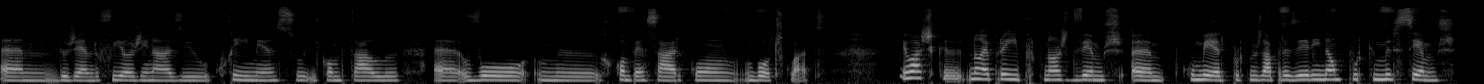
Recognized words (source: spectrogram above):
um, do género fui ao ginásio, corri imenso e como tal uh, vou me recompensar com um bolo de chocolate. Eu acho que não é por aí porque nós devemos comer porque nos dá prazer e não porque merecemos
